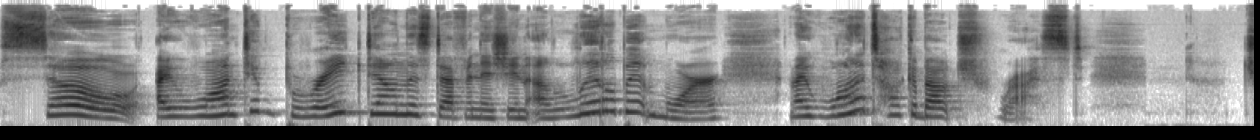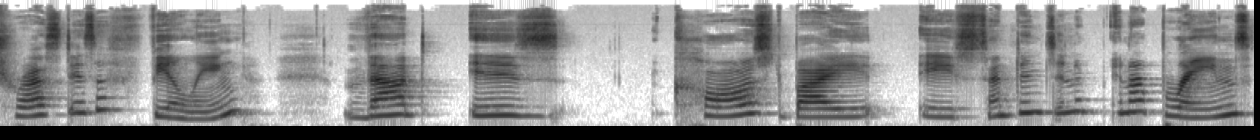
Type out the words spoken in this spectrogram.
So, I want to break down this definition a little bit more, and I want to talk about trust. Trust is a feeling that is caused by a sentence in, in our brains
